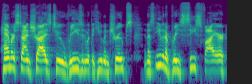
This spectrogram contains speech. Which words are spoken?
Hammerstein tries to reason with the human troops, and there's even a brief ceasefire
